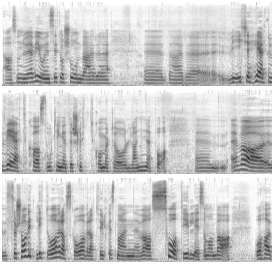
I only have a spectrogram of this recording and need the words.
Ja, altså, Nå er vi jo i en situasjon der, der eh, vi ikke helt vet hva Stortinget til slutt kommer til å lande på. Eh, jeg var for så vidt litt overraska over at fylkesmannen var så tydelig som han var, og har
